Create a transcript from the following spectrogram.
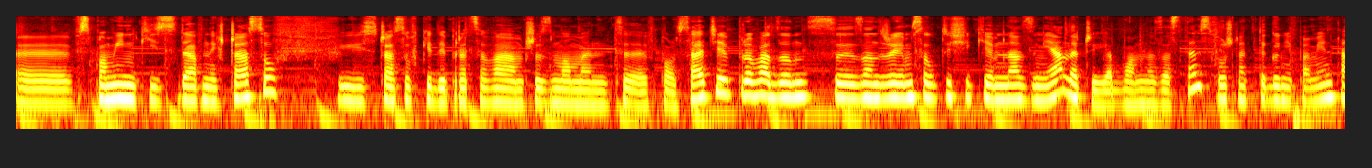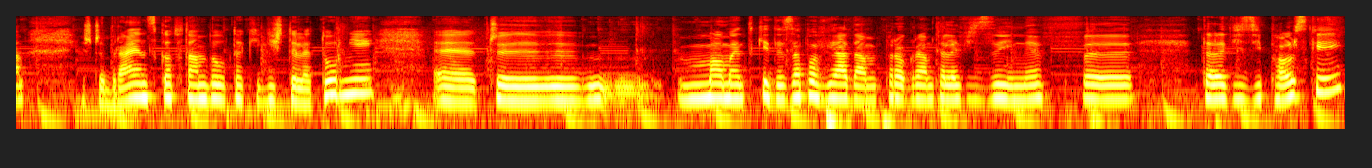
e, wspominki z dawnych czasów i z czasów, kiedy pracowałam przez moment e, w Polsacie, prowadząc z Andrzejem Sołtysikiem na zmianę, czy ja byłam na zastępstwo, już nawet tego nie pamiętam. Jeszcze Brian Scott tam był, taki jakiś teleturniej, czy mm, moment, kiedy zapowiadam program telewizyjny w e, telewizji polskiej.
